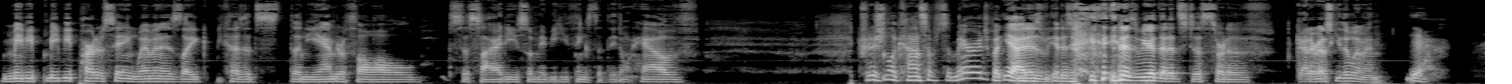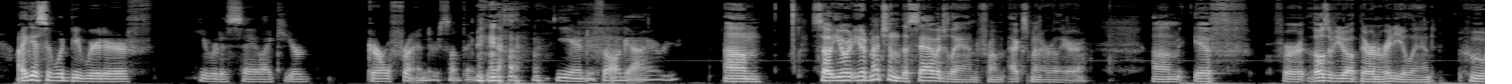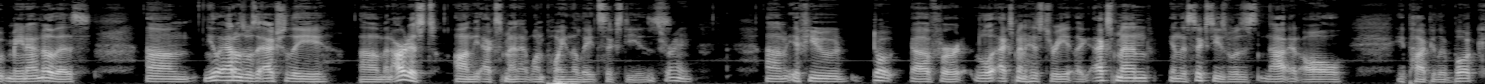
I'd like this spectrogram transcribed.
maybe maybe part of saying women is like because it's the Neanderthal society, so maybe he thinks that they don't have traditional concepts of marriage. But yeah, it is it is it is weird that it's just sort of gotta rescue the women. Yeah. I guess it would be weirder if he were to say like your girlfriend or something. Yeah. Neanderthal guy or Um, so you were, you had mentioned the Savage Land from X Men earlier. Um, if for those of you out there in Radioland who may not know this, um, Neal Adams was actually um, an artist on the X Men at one point in the late '60s. That's right. Um, if you don't, uh, for little X Men history, like X Men in the '60s was not at all a popular book.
